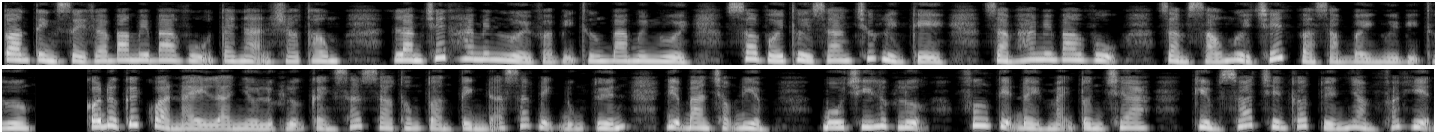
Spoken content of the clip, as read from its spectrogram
toàn tỉnh xảy ra 33 vụ tai nạn giao thông, làm chết 20 người và bị thương 30 người so với thời gian trước liền kề, giảm 23 vụ, giảm 6 người chết và giảm 7 người bị thương. Có được kết quả này là nhờ lực lượng cảnh sát giao thông toàn tỉnh đã xác định đúng tuyến, địa bàn trọng điểm, bố trí lực lượng, phương tiện đẩy mạnh tuần tra, kiểm soát trên các tuyến nhằm phát hiện,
